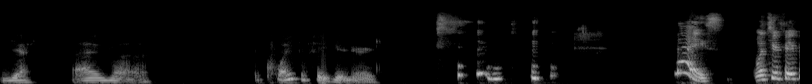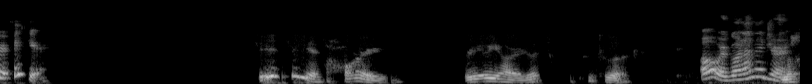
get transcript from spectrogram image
Yes, I'm uh quite the figure nerd. Nice. What's your favorite figure? Seriously, it's hard. Really hard. Let's let's look. Oh, we're going on a journey.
